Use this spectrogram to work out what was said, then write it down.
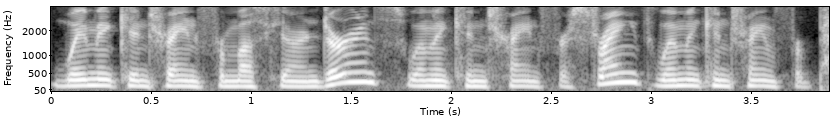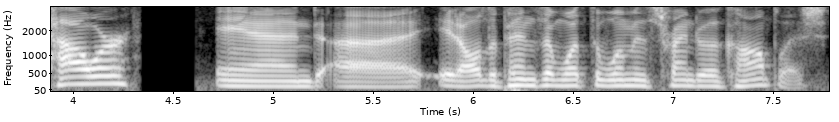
women can train for muscular endurance, women can train for strength, women can train for power, and uh, it all depends on what the woman's trying to accomplish.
